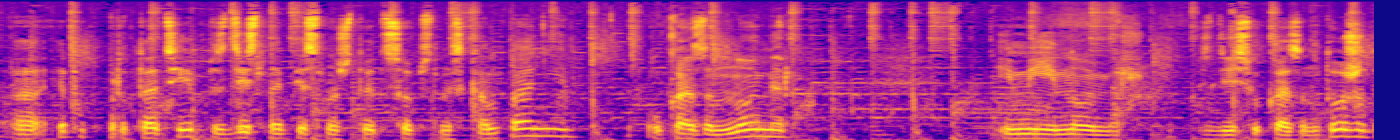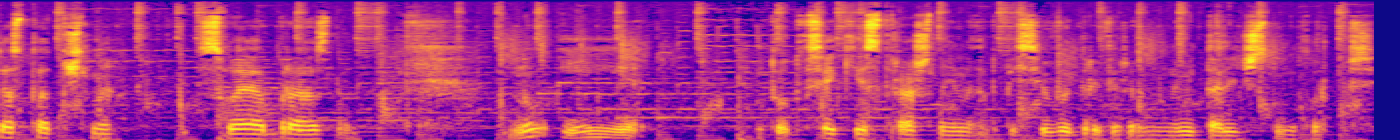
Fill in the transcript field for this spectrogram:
А, этот прототип, здесь написано, что это собственность компании. Указан номер. Имея номер, здесь указан тоже достаточно своеобразный. Ну и тут всякие страшные надписи выгравированы на металлическом корпусе.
